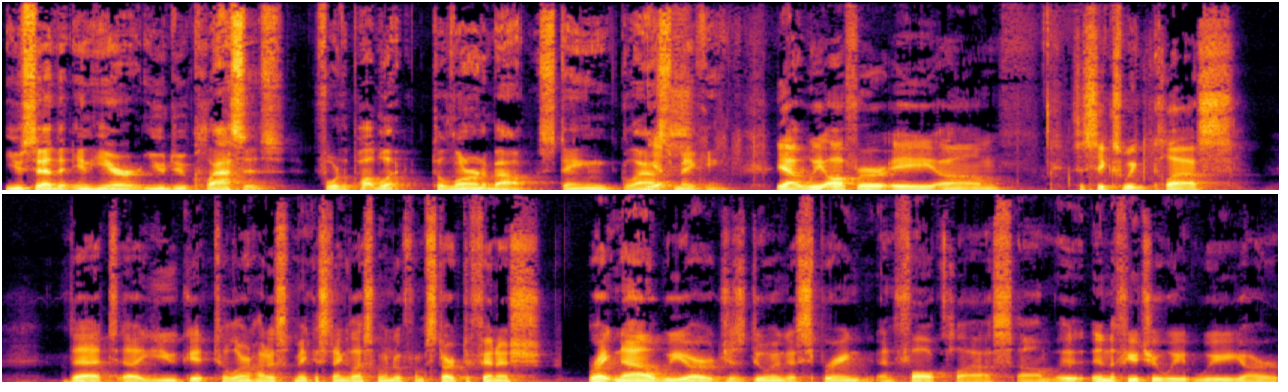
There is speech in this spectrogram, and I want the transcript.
you said that in here you do classes for the public to learn about stained glass Yes. making. Yeah, we offer a um, it's a six week class that uh, you get to learn how to make a stained glass window from start to finish. Right now we are just doing a spring and fall class. Um, in the future, we we are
